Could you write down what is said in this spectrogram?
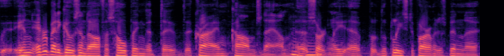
and everybody goes into office hoping that the, the crime calms down. Uh, mm-hmm. Uh, certainly, uh, p- the police department has been uh,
